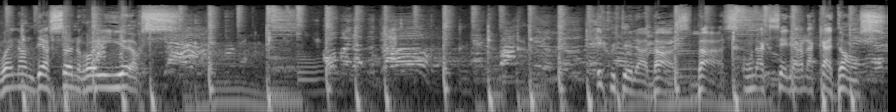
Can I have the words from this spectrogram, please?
Wayne Anderson, Royers, Écoutez la basse, basse, on accélère la cadence.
